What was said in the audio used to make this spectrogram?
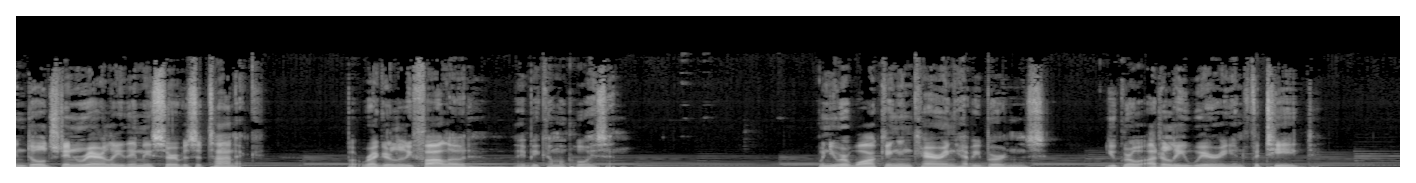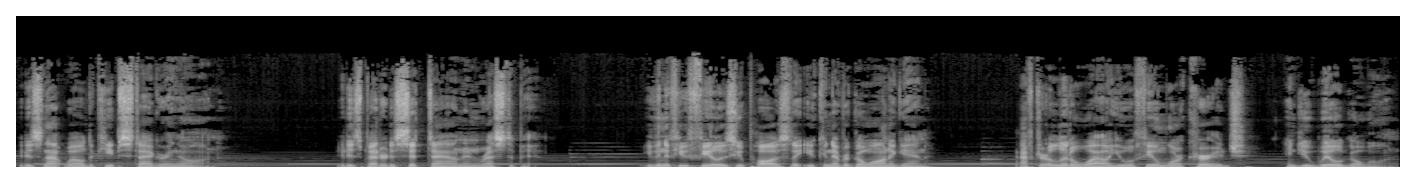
Indulged in rarely, they may serve as a tonic, but regularly followed, they become a poison. When you are walking and carrying heavy burdens, you grow utterly weary and fatigued. It is not well to keep staggering on. It is better to sit down and rest a bit. Even if you feel as you pause that you can never go on again, after a little while you will feel more courage and you will go on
